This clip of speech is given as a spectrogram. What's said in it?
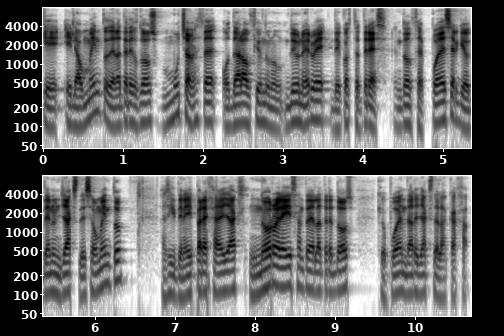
que el aumento de la 3-2 muchas veces os da la opción de un, héroe de coste 3. Entonces puede ser que os den un Jax de ese aumento. Así que tenéis pareja de Jax, no roleéis antes de la 3-2 que os pueden dar Jax de la caja.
